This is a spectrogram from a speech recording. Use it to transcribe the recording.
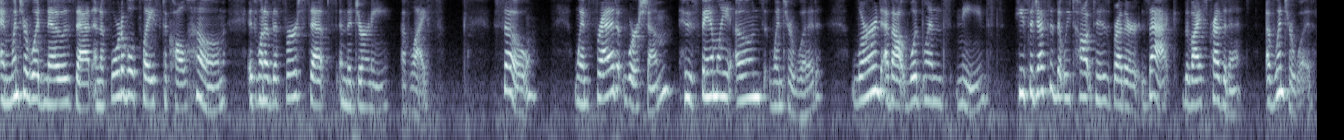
And Winterwood knows that an affordable place to call home is one of the first steps in the journey of life. So, when Fred Worsham, whose family owns Winterwood, learned about Woodland's needs, he suggested that we talk to his brother Zach, the vice president of Winterwood.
